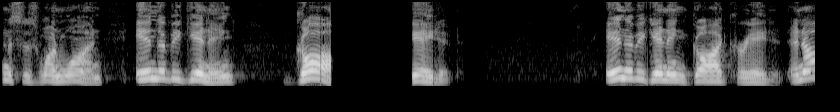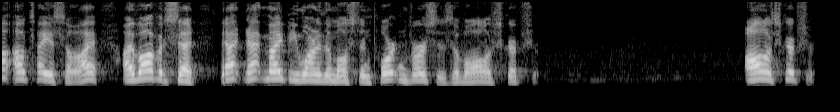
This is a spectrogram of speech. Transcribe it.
Genesis 1 1, in the beginning, God created. In the beginning, God created. And I'll, I'll tell you something. I, I've often said that that might be one of the most important verses of all of Scripture. All of Scripture.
